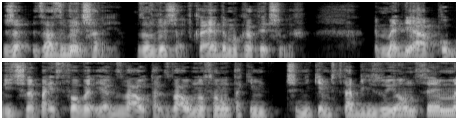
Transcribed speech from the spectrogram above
że zazwyczaj, zazwyczaj w krajach demokratycznych media publiczne, państwowe, jak zwał, tak zwał, no są takim czynnikiem stabilizującym,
